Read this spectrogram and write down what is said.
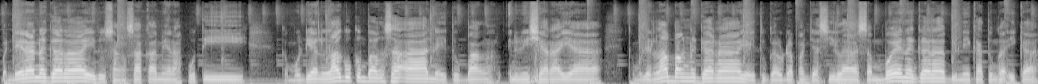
bendera negara yaitu sang saka merah putih. Kemudian lagu kebangsaan yaitu Bank Indonesia Raya. Kemudian lambang negara yaitu Garuda Pancasila, semboyan negara Bhinneka Tunggal Ika.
